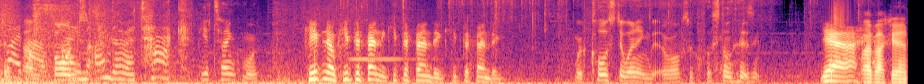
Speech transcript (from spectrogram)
cunt. by Um, bound. phones. I'm under attack. Be a tank more. Keep, no, keep defending, keep defending, keep defending. We're close to winning, but we're also close to losing. Yeah. Fly back in.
